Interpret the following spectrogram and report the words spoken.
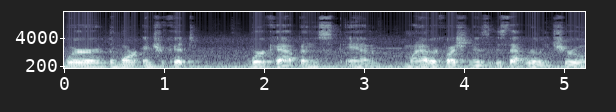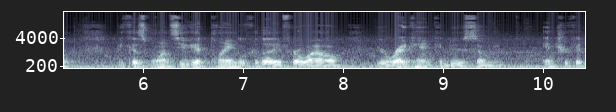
where the more intricate work happens. And my other question is, is that really true? Because once you get playing ukulele for a while, your right hand can do some intricate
